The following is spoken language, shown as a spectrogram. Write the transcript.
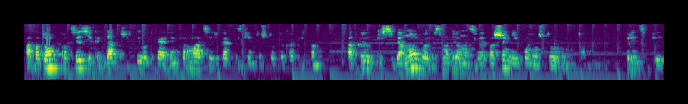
А потом в процессе, когда поступила какая-то информация или как-то с кем-то что-то как-то там открыл для себя новое, посмотрел на свои отношения и понял, что ну, там, в принципе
